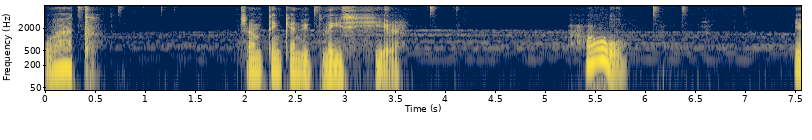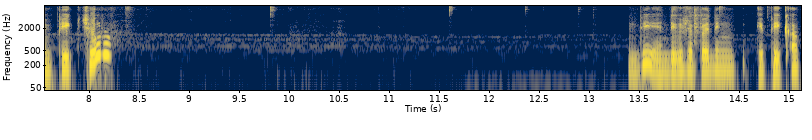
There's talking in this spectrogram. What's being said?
What? Something can be placed here. Oh. Yung picture? Hindi, hindi ko siya pwedeng i-pick up.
